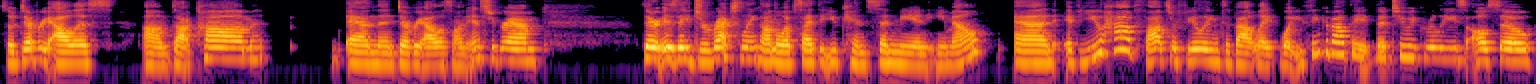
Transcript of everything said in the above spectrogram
So DeveryAlice.com. Um, and then Devery Alice on Instagram. There is a direct link on the website that you can send me an email. And if you have thoughts or feelings about like what you think about the, the two week release, also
